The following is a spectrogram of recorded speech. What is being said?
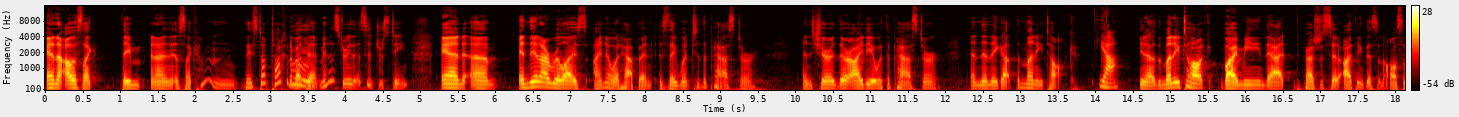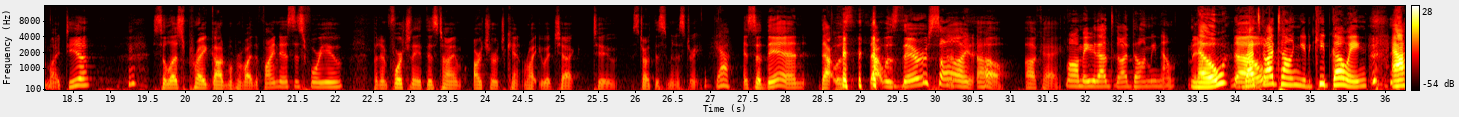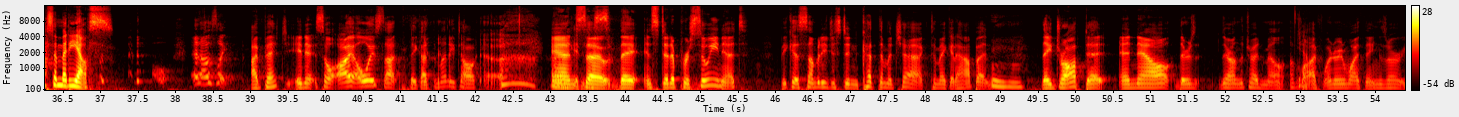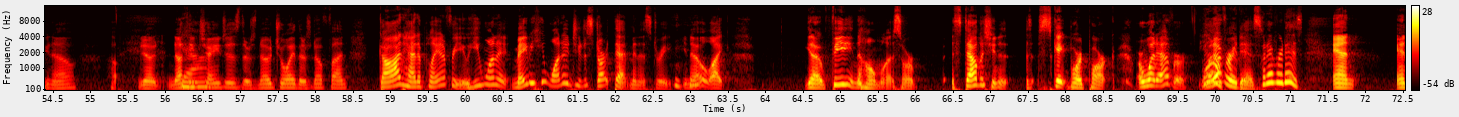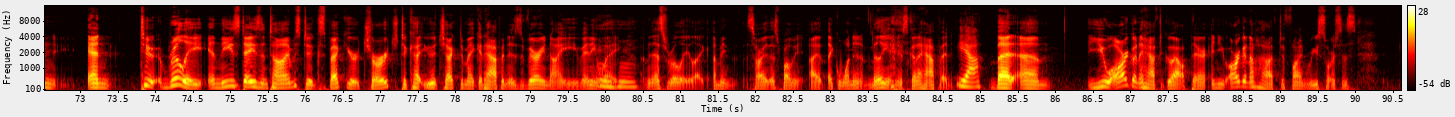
and I was like, they and I was like, hmm, they stopped talking about Hmm. that ministry. That's interesting, and um, and then I realized I know what happened is they went to the pastor, and shared their idea with the pastor, and then they got the money talk Yeah. you know, the money talk by meaning that the pastor said, I think that's an awesome idea. So let's pray God will provide the finances for you. But unfortunately, at this time, our church can't write you a check to start this ministry. Yeah. And so then that was that was their sign. Oh, okay. Well, maybe that's God telling me no. No, No. that's God telling you to keep going. Ask somebody else. And I was like, I bet you. And it, so I always thought they got the money talk. Oh, and so they, instead of pursuing it, because somebody just didn't cut them a check to make it happen, Mhm. they dropped it. And now there's they're on the treadmill of Yeah. life, wondering why things are, you know, You know, nothing Yeah. changes. There's no joy. There's no fun. God had a plan for you. He wanted maybe he wanted you to start that ministry. Mm-hmm. You know, like you know, feeding the homeless or establishing a, a skateboard park or whatever, Yeah. whatever it is Whatever it is. and and and to really in these days and times to expect your church to cut you a check to make it happen is very naive anyway Mm-hmm. i mean that's really like i mean sorry that's probably I, like one in a million is going to happen Yeah. but um you are going to have to go out there and you are going to have to find resources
